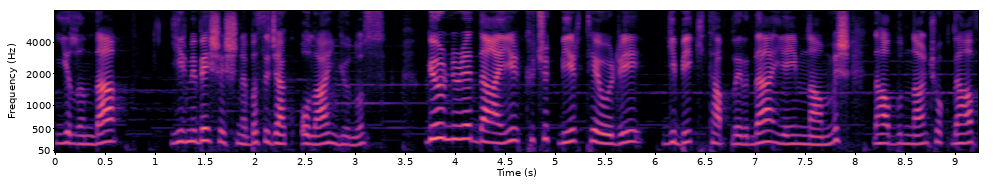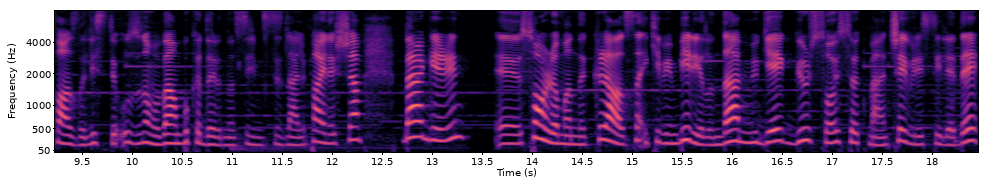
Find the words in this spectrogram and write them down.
yılında 25 yaşına basacak olan Yunus, görünüre dair küçük bir teori gibi kitapları da yayımlanmış. Daha bundan çok daha fazla liste uzun ama ben bu kadarını sizlerle paylaşacağım. Berger'in e, son romanı Kralsa 2001 yılında Müge Gürsoy Sökmen çevirisiyle de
